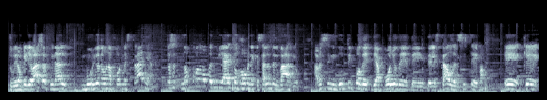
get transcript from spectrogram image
tuvieron que llevarse, al final murió de una forma extraña. Entonces, no podemos pedirle a estos jóvenes que salen del barrio a veces sin ningún tipo de, apoyo del Estado, del sistema, eh, que,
